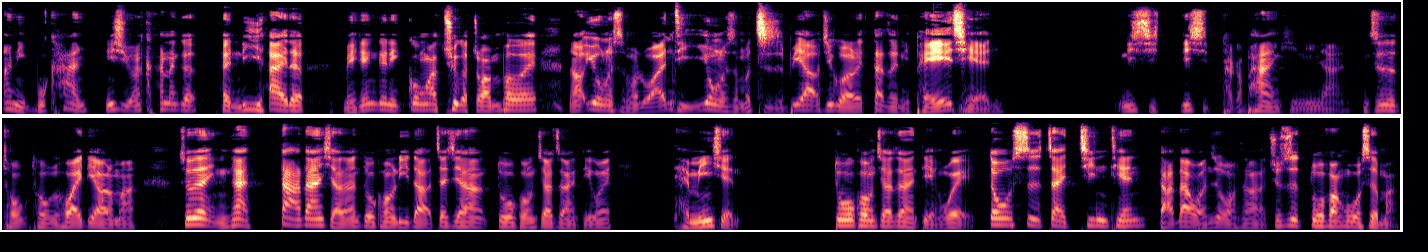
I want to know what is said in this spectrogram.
那你不看，你喜欢看那个很厉害的，每天跟你供啊去个专播，然后用了什么软体，用了什么指标，结果带着你赔钱。你洗你洗他个盼去你呢？你这是头头壳坏掉了吗？是不是？你看大单小单多空力道，再加上多空交战的点位，很明显，多空交战的点位都是在今天打到完之后往上，就是多方获胜嘛，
